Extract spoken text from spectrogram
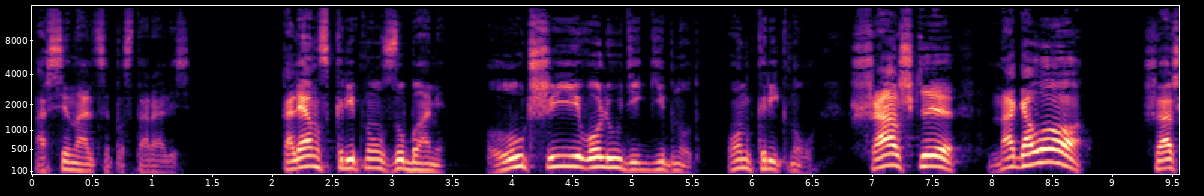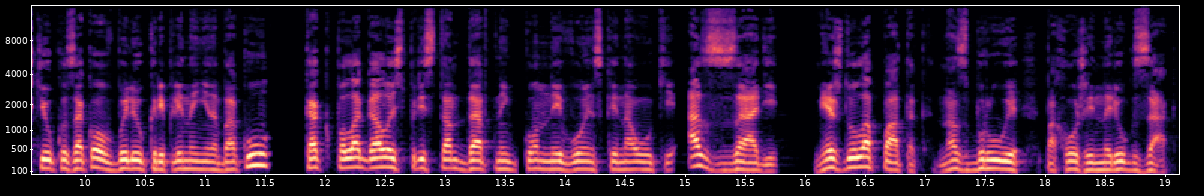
Арсенальцы постарались. Колян скрипнул зубами. «Лучшие его люди гибнут!» Он крикнул. «Шашки! Наголо!» Шашки у казаков были укреплены не на боку, как полагалось при стандартной конной воинской науке, а сзади, между лопаток, на сбруе, похожей на рюкзак,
